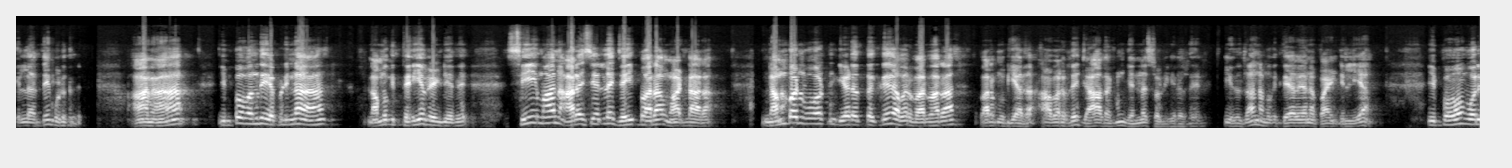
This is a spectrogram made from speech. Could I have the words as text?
எல்லாத்தையும் கொடுக்குது. ஆனா இப்ப வந்து எப்படின்னா நமக்கு தெரிய வேண்டியது சீமான் அரசியல்ல ஜெயிப்பாரா மாட்டாரா? நம்பன் ஓட் இடத்துக்கு அவர் வருவாரா? வர முடியாதா? அவரது ஜாதகம் என்ன சொல்கிறது? இதுதான் நமக்கு தேவையான பாயிண்ட் இல்லையா? இப்போ ஒரு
